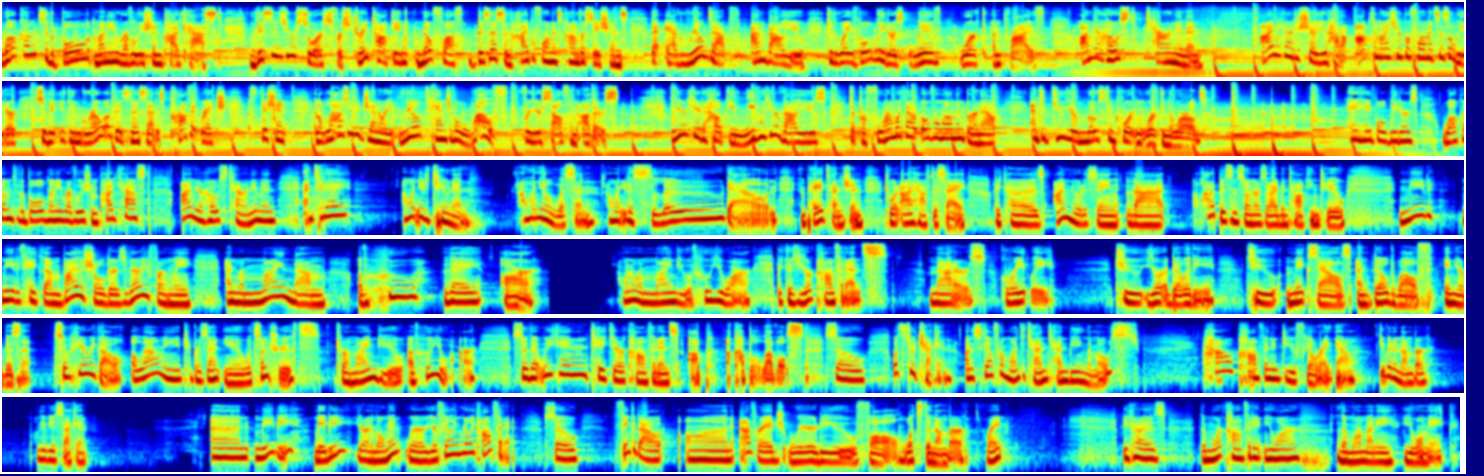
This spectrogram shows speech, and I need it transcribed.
Welcome to the Bold Money Revolution podcast. This is your source for straight talking, no fluff business and high performance conversations that add real depth and value to the way bold leaders live, work, and thrive. I'm your host, Tara Newman. I'm here to show you how to optimize your performance as a leader so that you can grow a business that is profit rich, efficient, and allows you to generate real, tangible wealth for yourself and others. We are here to help you lead with your values, to perform without overwhelm and burnout, and to do your most important work in the world. Hey, hey, bold leaders. Welcome to the Bold Money Revolution podcast. I'm your host, Tara Newman, and today I want you to tune in. I want you to listen. I want you to slow down and pay attention to what I have to say because I'm noticing that a lot of business owners that I've been talking to need me to take them by the shoulders very firmly and remind them of who they are. I want to remind you of who you are because your confidence matters greatly to your ability to make sales and build wealth in your business. So here we go. Allow me to present you with some truths to remind you of who you are so that we can take your confidence up couple of levels. So let's do a check in on a scale from one to 10, 10 being the most. How confident do you feel right now? Give it a number. I'll give you a second. And maybe, maybe you're in a moment where you're feeling really confident. So think about on average, where do you fall? What's the number, right? Because the more confident you are, the more money you will make.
